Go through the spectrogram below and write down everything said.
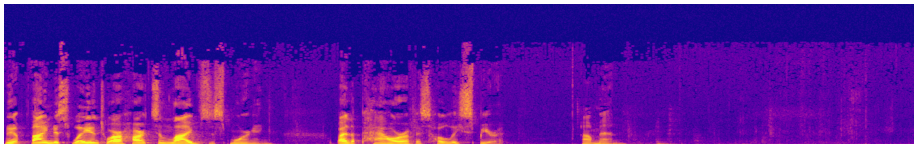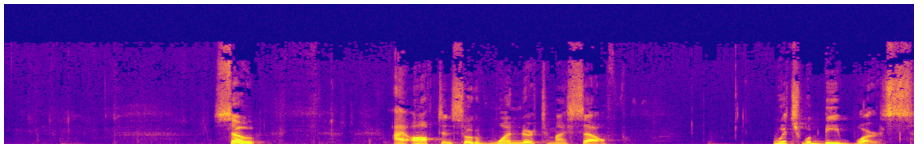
May it find its way into our hearts and lives this morning by the power of His Holy Spirit. Amen. So, I often sort of wonder to myself which would be worse?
